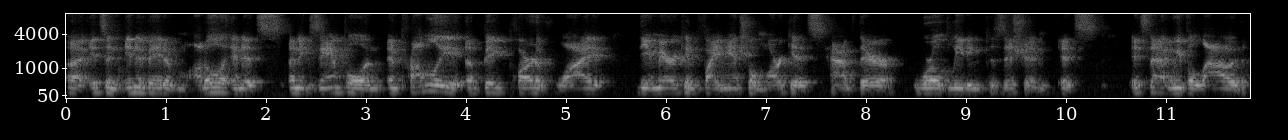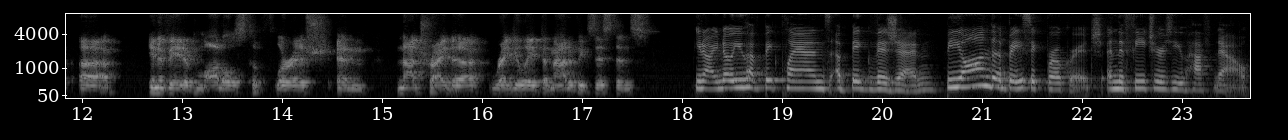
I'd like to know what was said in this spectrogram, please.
uh, it's an innovative model and it's an example and, and probably a big part of why the American financial markets have their world leading position. It's it's that we've allowed uh, innovative models to flourish and not try to regulate them out of existence. You know, I know you have big plans, a big vision beyond a basic brokerage and the features you have now.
